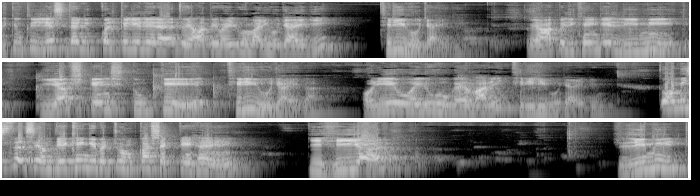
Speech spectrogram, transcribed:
क्योंकि लेस देन इक्वल के लिए ले रहे हैं तो यहाँ पे वैल्यू हमारी हो जाएगी थ्री हो जाएगी। तो यहाँ पे लिखेंगे लिमिट यक्स टेंस टू के थ्री हो जाएगा। और ये वैल्यू हो गए हमारी थ्री ही हो जाएगी। तो हम इस तरह से हम देखेंगे बच्चों, हम कह सकते हैं कि here limit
